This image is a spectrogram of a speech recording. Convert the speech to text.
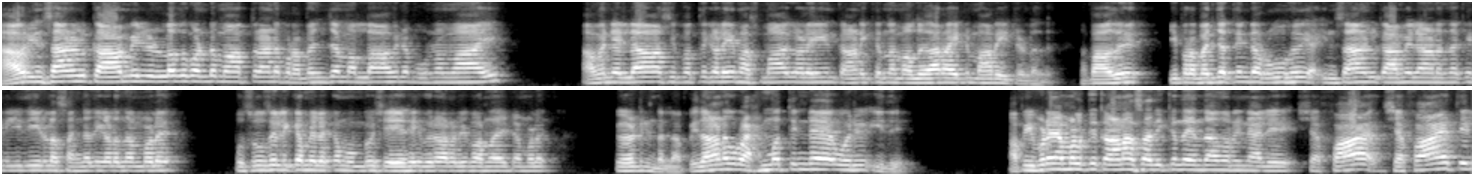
ആ ഒരു ഇൻസാനുൽ കാമിൽ ഉള്ളത് കൊണ്ട് മാത്രമാണ് പ്രപഞ്ചം അള്ളാഹുവിനെ പൂർണമായി അവന്റെ എല്ലാ സിഫത്തുകളെയും അസ്മാകളെയും കാണിക്കുന്ന മലുഹാറായിട്ട് മാറിയിട്ടുള്ളത്. അപ്പൊ അത് ഈ പ്രപഞ്ചത്തിന്റെ റൂഹ് ഇൻസാനുൽ കാമിലാണെന്നൊക്കെ രീതിയിലുള്ള സംഗതികൾ നമ്മൾ ഹുസൂസലിക്കമ്മിലൊക്കെ മുമ്പ് ഷേഖ് ഇബുൽ അറബി പറഞ്ഞതായിട്ട് നമ്മൾ കേട്ടിട്ടുണ്ടല്ലോ. അപ്പൊ ഇതാണ് റഹ്മത്തിന്റെ ഒരു ഇത്. അപ്പൊ ഇവിടെ നമ്മൾക്ക് കാണാൻ സാധിക്കുന്നത് എന്താന്ന് പറഞ്ഞാൽ ഷഫാ ഷഫായത്തിൽ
